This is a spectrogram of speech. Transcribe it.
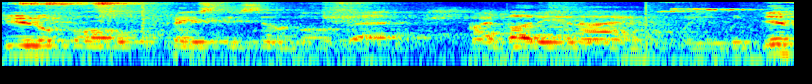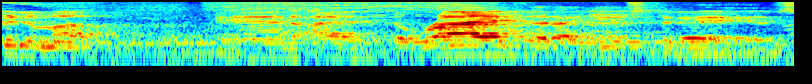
beautiful Paiste cymbals that my buddy and I, we, we divvied them up. And I, the ride that I use today is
